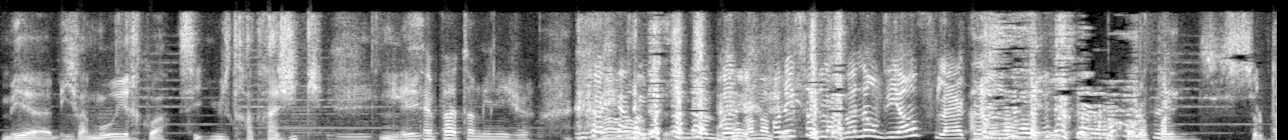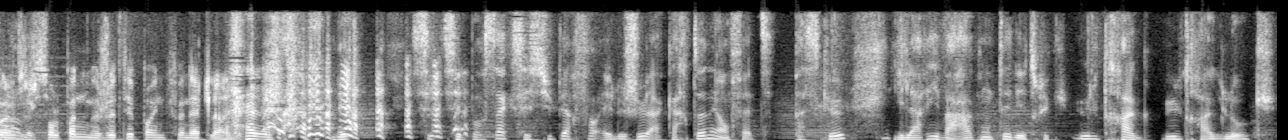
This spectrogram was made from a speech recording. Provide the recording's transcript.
Mais, euh, mais il va mourir quoi. C'est ultra tragique. Il, il Mais- est sympa ton mini-jeu. Non, on, mais est c'est- sur de la bonne, Non, non, on mais- est sur de la bonne ambiance là. quoi. Ah, non, non, mais- sur, le point de, sur, le point, Ah, mais- sur le point de me jeter par une fenêtre là. C'est c'est pour ça que c'est super fort et le jeu a cartonné en fait parce que il arrive à raconter des trucs ultra ultra glauques.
